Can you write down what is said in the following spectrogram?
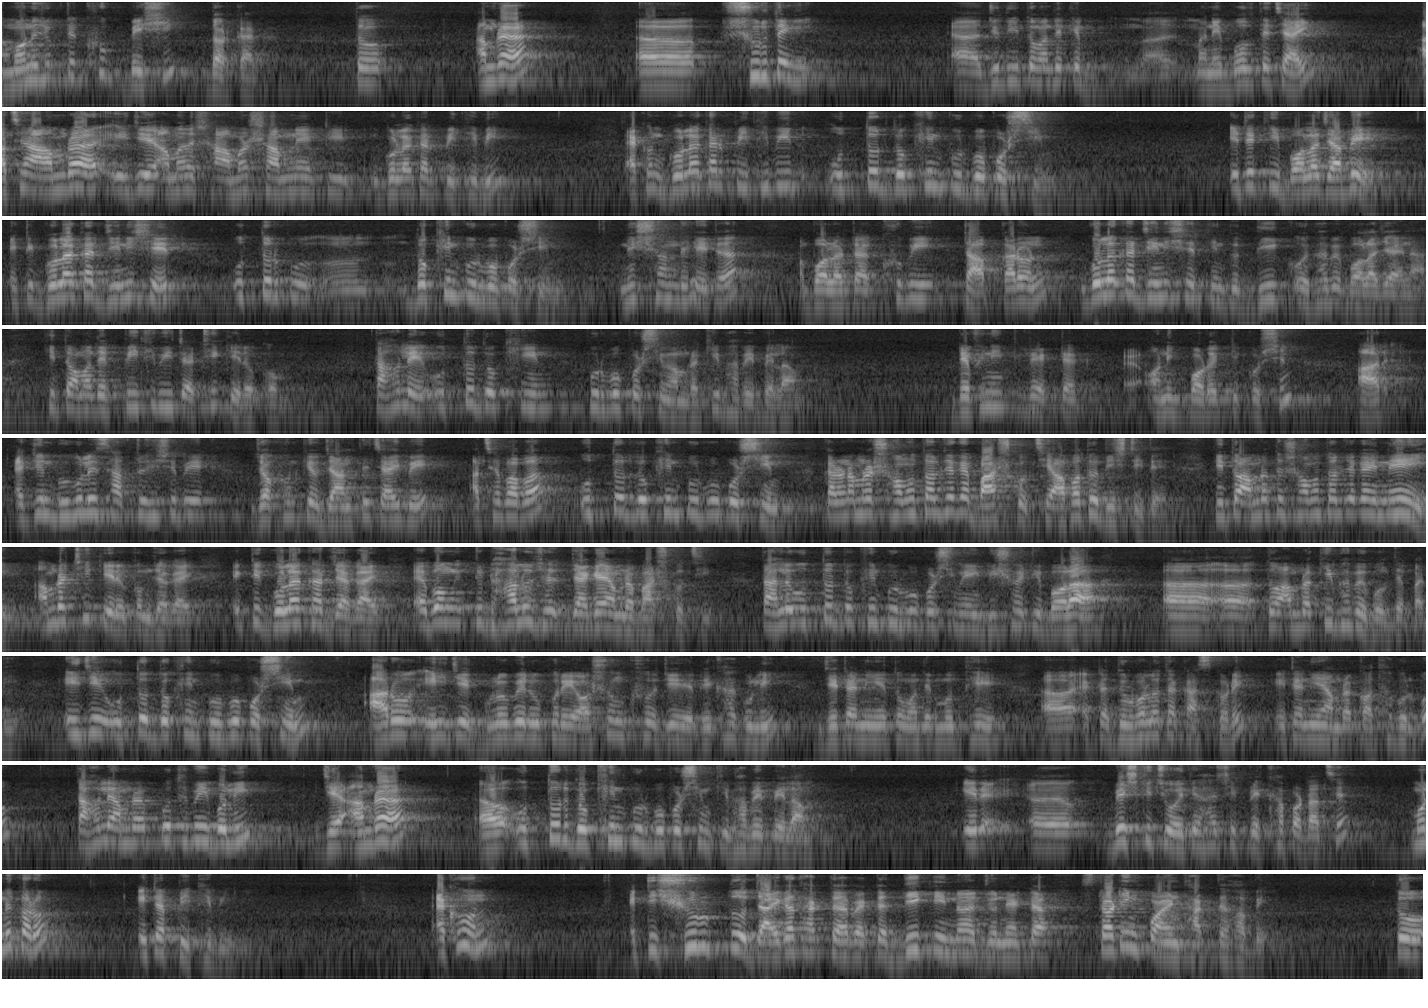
মনোযোগটা খুব বেশি দরকার। তো আমরা শুরুতেই যদি তোমাদেরকে মানে বলতে চাই আচ্ছা আমরা এই যে আমাদের আমার সামনে একটি গোলাকার পৃথিবী, এখন গোলাকার পৃথিবীর উত্তর, দক্ষিণ, পূর্ব, পশ্চিম, এটা কি বলা যাবে? একটি গোলাকার জিনিসের উত্তর দক্ষিণ, পূর্ব, পশ্চিম, নিঃসন্দেহে এটা বলাটা খুবই টাফ কারণ গোলাকার জিনিসের কিন্তু দিক ওইভাবে বলা যায় না, কিন্তু আমাদের পৃথিবীটা ঠিক এরকম। তাহলে উত্তর, দক্ষিণ, পূর্ব, পশ্চিম আমরা কীভাবে পেলাম? ডেফিনেটলি একটা অনেক বড় একটি কোশ্চেন আর একজন ভূগোলের ছাত্র হিসেবে যখন কেউ জানতে চাইবে আচ্ছা বাবা, উত্তর, দক্ষিণ, পূর্ব, পশ্চিম, কারণ আমরা সমতল জায়গায় বাস করছি আপাত দৃষ্টিতে, কিন্তু আমরা তো সমতল জায়গায় নেই, আমরা ঠিক এরকম জায়গায়, একটি গোলাকার জায়গায় এবং একটু ঢালু জায়গায় আমরা বাস করছি। তাহলে উত্তর দক্ষিণ পূর্ব পশ্চিম এই বিষয়টি বলা তো আমরা কীভাবে বলতে পারি? এই যে উত্তর দক্ষিণ পূর্ব পশ্চিম, আরও এই যে গ্লোবের উপরে অসংখ্য যে রেখাগুলি, যেটা নিয়ে তোমাদের মধ্যে একটা দুর্বলতা কাজ করে, এটা নিয়ে আমরা কথা বলব। তাহলে আমরা প্রথমেই বলি যে আমরা উত্তর দক্ষিণ পূর্ব পশ্চিম কীভাবে পেলাম? এর বেশ কিছু ঐতিহাসিক প্রেক্ষাপট আছে। মনে করো, এটা পৃথিবী। এখন একটি শুরুর জায়গা থাকতে হবে, একটা দিক নির্ণয়ের জন্য একটা স্টার্টিং পয়েন্ট থাকতে হবে। তো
